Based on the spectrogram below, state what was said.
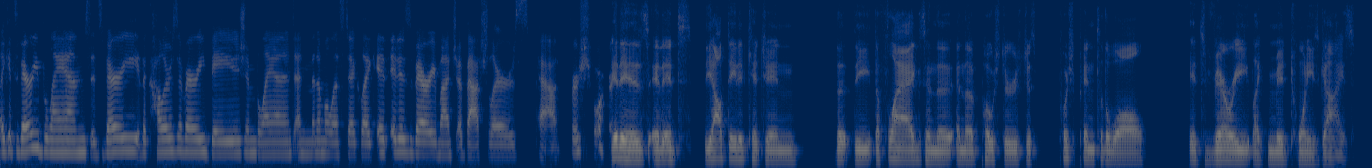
Like it's very bland. It's very the colors are very beige and bland and minimalistic. Like it it is very much a bachelor's pad for sure. It is. It it's the outdated kitchen, the the the flags and the and the posters just push pinned to the wall. It's very like mid 20s guys.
